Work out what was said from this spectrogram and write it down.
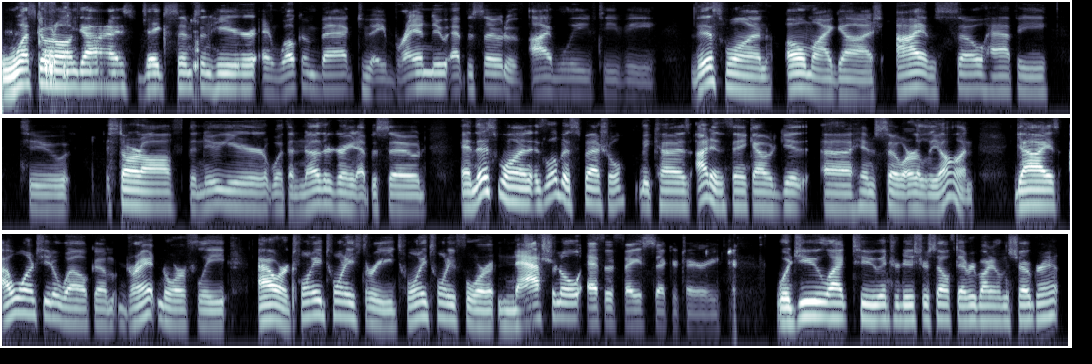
What's going on, guys? Jake Simpson here, and welcome back to a brand new episode of I Believe TV. This one, oh my gosh, I am so happy to start off the new year with another great episode. And this one is a little bit special because I didn't think I would get uh, him so early on. Guys, I want you to welcome Grant Norfleet, our 2023 2024 National FFA Secretary. Would you like to introduce yourself to everybody on the show, Grant?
